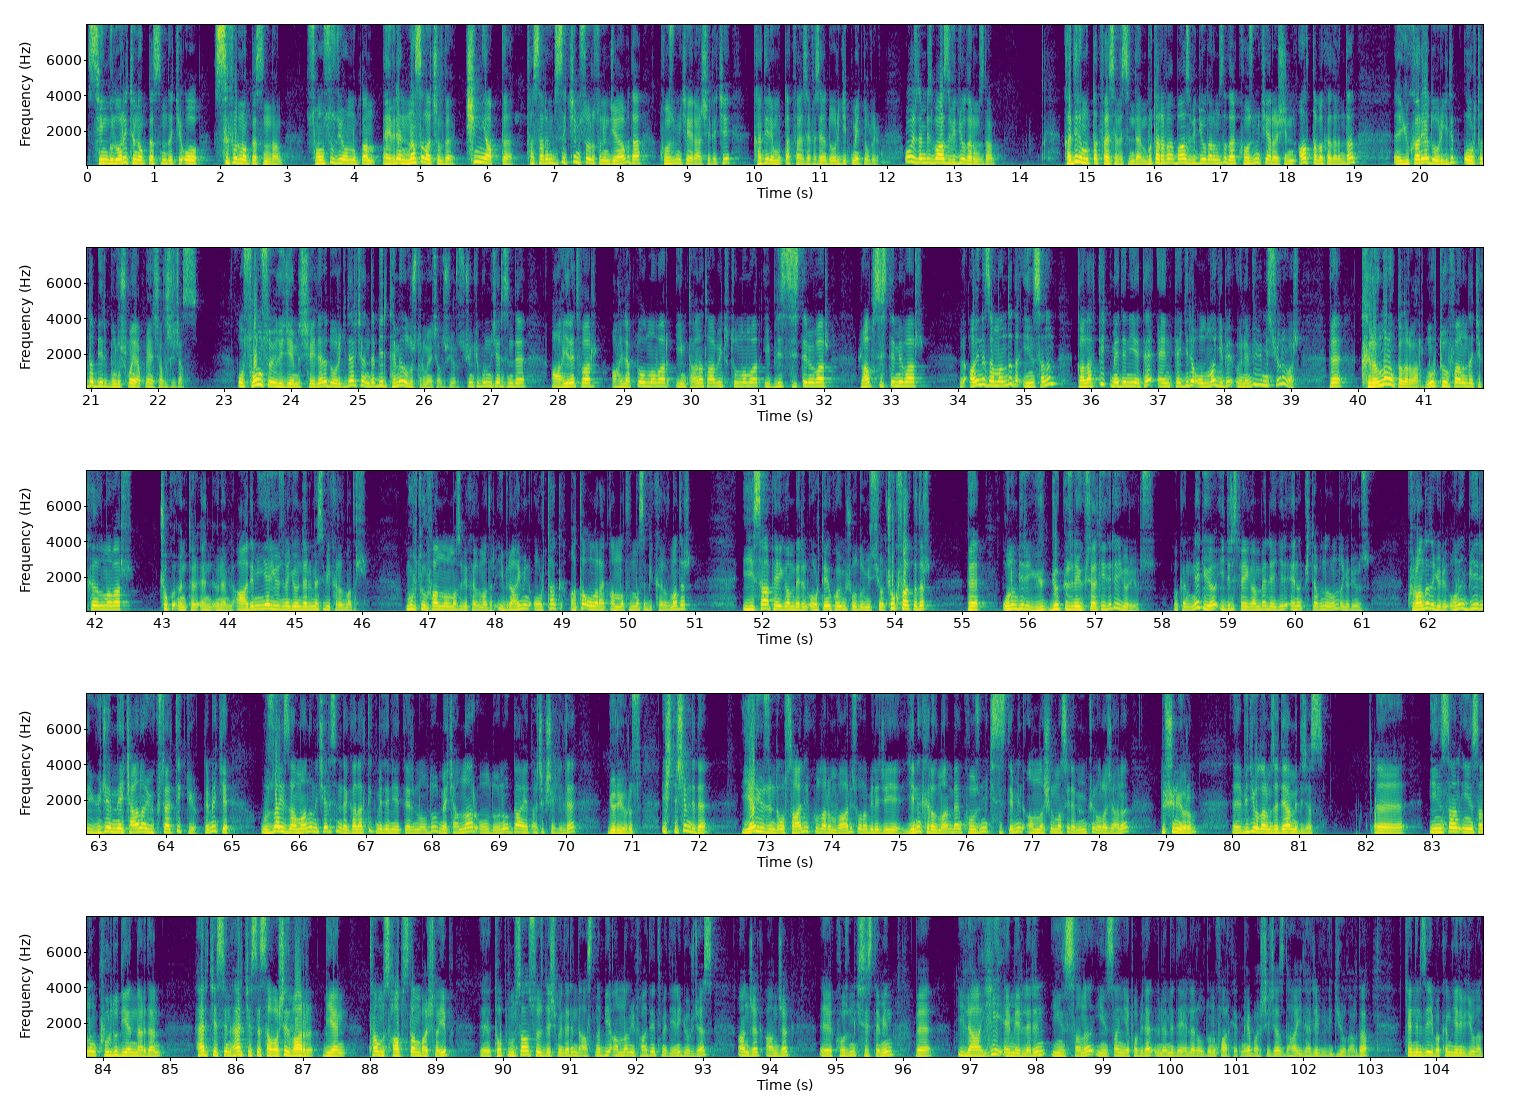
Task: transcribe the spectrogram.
singularity noktasındaki o sıfır noktasından sonsuz yoğunluktan evren nasıl açıldı, kim yaptı, tasarımcısı kim sorusunun cevabı da kozmik hiyerarşideki kaderi mutlak felsefesine doğru gitmekte oluyor. O yüzden biz bazı videolarımızda kaderi mutlak felsefesinden bu tarafa bazı videolarımızda da kozmik hiyerarşinin alt tabakalarından e, yukarıya doğru gidip ortada bir buluşma yapmaya çalışacağız. O son söyleyeceğimiz şeylere doğru giderken de bir temel oluşturmaya çalışıyoruz. Çünkü bunun içerisinde ahiret var, ahlaklı olma var, imtihana tabi tutulma var, iblis sistemi var, Rab sistemi var. Ve aynı zamanda da insanın galaktik medeniyete entegre olma gibi önemli bir misyonu var. Ve kırılma noktaları var. Nuh tufanındaki kırılma var. Çok önemli. Adem'in yeryüzüne gönderilmesi bir kırılmadır. Nuh tufanının olması bir kırılmadır. İbrahim'in ortak ata olarak anlatılması bir kırılmadır. İsa peygamberin ortaya koymuş olduğu misyon çok farklıdır. Ve onun bir gökyüzüne yükseltiğini de görüyoruz. Bakın ne diyor? İdris peygamberle ilgili Enok kitabında onu da görüyoruz. Kur'an'da da görüyoruz. Onu bir yüce mekana yükselttik diyor. Demek ki uzay zamanın içerisinde galaktik medeniyetlerin olduğu mekanlar olduğunu gayet açık şekilde görüyoruz. İşte şimdi de yeryüzünde o salih kulların varis olabileceği yeni kırılmanın ben kozmik sistemin anlaşılmasıyla mümkün olacağını düşünüyorum. Ee, videolarımıza devam edeceğiz. Ee, insan insanın kurdu diyenlerden, herkesin herkese savaşı var diyen tam Hobbes'tan başlayıp e, toplumsal sözleşmelerin de aslında bir anlam ifade etmediğini göreceğiz. Ancak ancak e, kozmik sistemin ve ilahi emirlerin insanı insan yapabilen önemli değerler olduğunu fark etmeye başlayacağız daha ileri videolarda. Kendinize iyi bakın. Yeni videolarda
